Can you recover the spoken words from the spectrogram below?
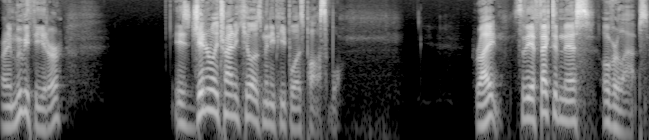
or a movie theater is generally trying to kill as many people as possible. Right? So the effectiveness overlaps.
